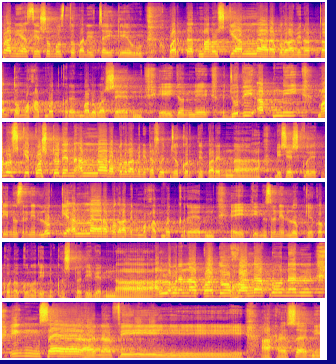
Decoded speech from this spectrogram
প্রাণী আছে, সমস্ত প্রাণীর চাইতেও, অর্থাৎ মানুষকে আল্লাহ রাব্বুল অত্যন্ত মোহাব্বত করেন, ভালোবাসেন। এই জন্যে যদি আপনি মানুষকে কষ্ট দেন, আল্লাহ রাব্বুল আলামিন এটা সহ্য করতে পারেন না। বিশেষ করে তিন শ্রেণির লোককে আল্লাহ রাব্বুল আলামিন মোহাব্বত করেন। এই তিন শ্রেণির লোককে কখনো কোনোদিন কষ্ট দিবেন না। আল্লাহ বলেন, লাকাদ খালাকনাল ইনসানা ফি আহসানি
